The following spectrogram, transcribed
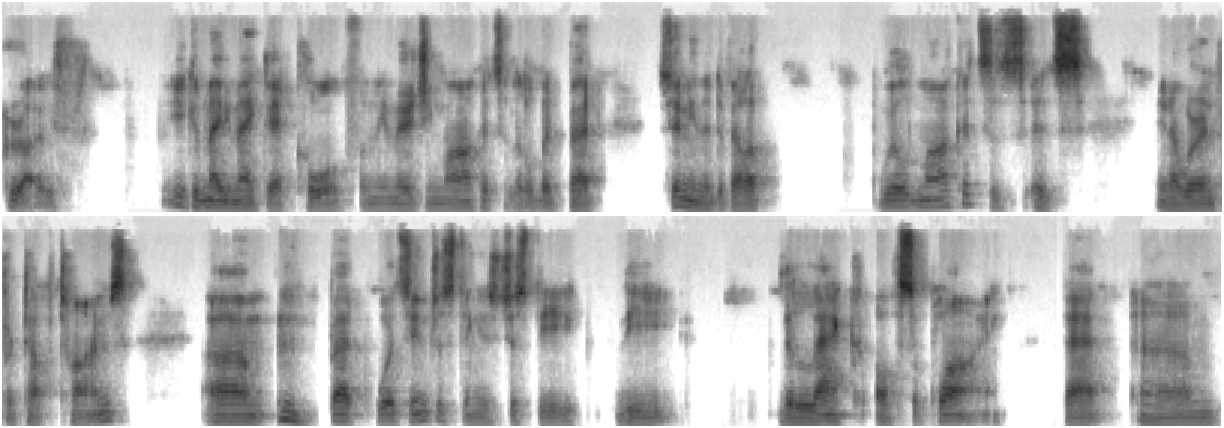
growth. You could maybe make that call from the emerging markets a little bit, but certainly in the developed world markets, it's it's you know we're in for tough times. Um, but what's interesting is just the the the lack of supply that um,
